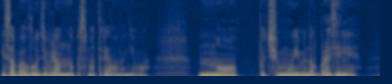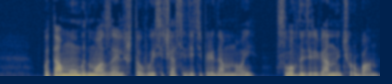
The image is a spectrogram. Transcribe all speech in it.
Изабелла удивленно посмотрела на него. «Но почему именно в Бразилии?» «Потому, мадемуазель, что вы сейчас сидите передо мной, словно деревянный чурбан,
